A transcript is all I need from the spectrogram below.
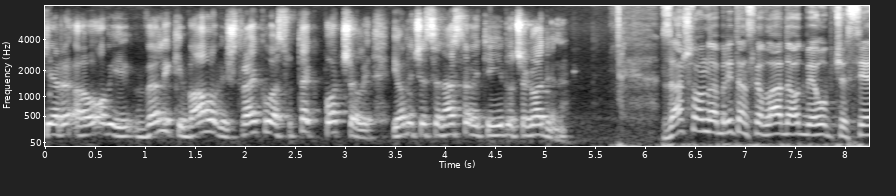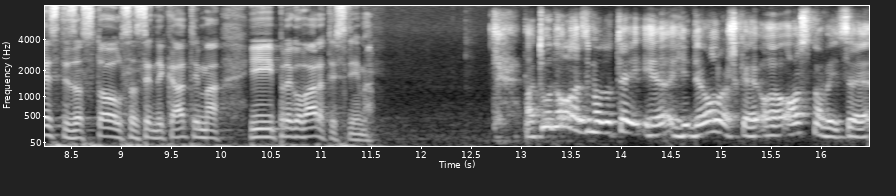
jer e, ovi veliki valovi štrajkova su tek počeli i oni će se nastaviti iduće godine. Zašto onda britanska vlada odbije uopće sjesti za stol sa sindikatima i pregovarati s njima? Pa tu dolazimo do te ideološke osnovice e,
